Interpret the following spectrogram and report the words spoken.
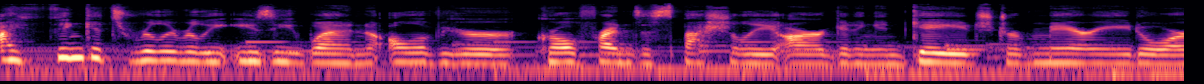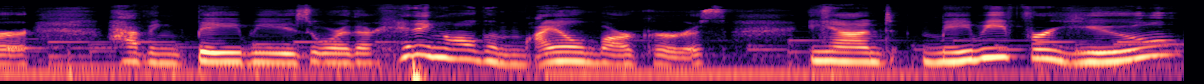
I think it's really, really easy when all of your girlfriends, especially, are getting engaged or married or having babies or they're hitting all the mile markers. And maybe for you,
